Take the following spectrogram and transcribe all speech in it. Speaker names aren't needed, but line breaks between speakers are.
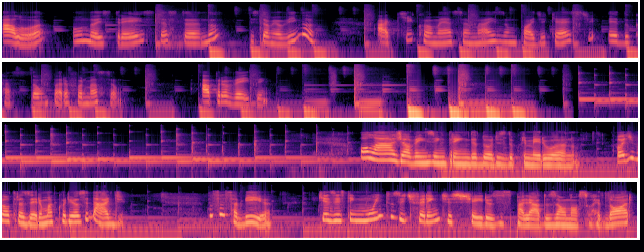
Alô? Um, dois, três, testando. Estão me ouvindo? Aqui começa mais um podcast Educação para Formação. Aproveitem! Olá, jovens empreendedores do primeiro ano! Hoje vou trazer uma curiosidade. Você sabia que existem muitos e diferentes cheiros espalhados ao nosso redor,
